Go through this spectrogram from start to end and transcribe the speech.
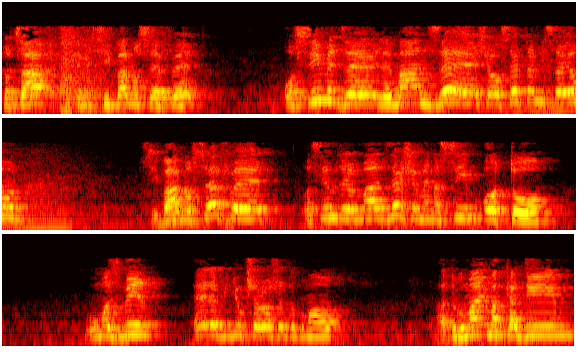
תוצאה, סיבה נוספת, עושים את זה למען זה שעושה את הניסיון. סיבה נוספת, עושים את זה למען זה שמנסים אותו. הוא מסביר, אלה בדיוק שלוש הדוגמאות. הדוגמה עם הקדים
